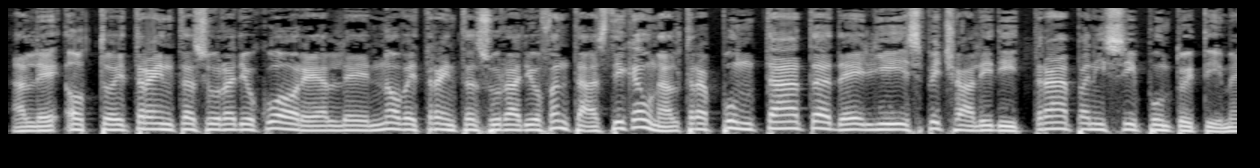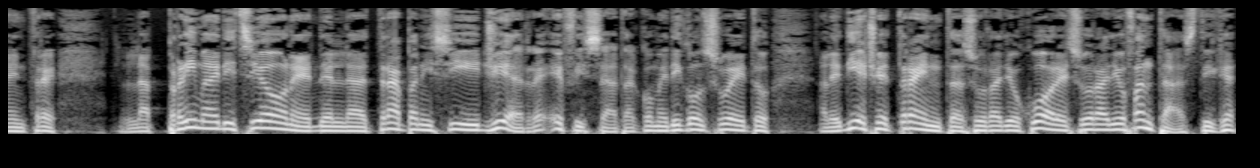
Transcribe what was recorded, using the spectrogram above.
alle 8.30 su Radio Cuore alle 9.30 su Radio Fantastica un'altra puntata degli speciali di trapanissi.it mentre la prima edizione del Trapanissi GR è fissata come di consueto alle 10.30 su Radio Cuore e su Radio Fantastica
